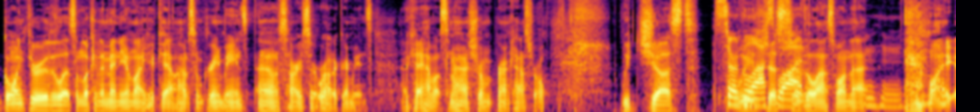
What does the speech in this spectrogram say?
going through the list, I'm looking at the menu. I'm like, okay, I'll have some green beans. Oh, sorry, sir, we're out of green beans. Okay, how about some hash brown casserole? We just Served the we last just one. served the last one. That mm-hmm. and I'm like,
